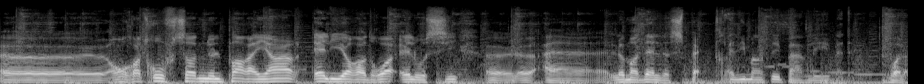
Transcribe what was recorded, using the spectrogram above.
Euh, on retrouve ça nulle part ailleurs. Elle y aura droit, elle aussi, euh, le, à- le modèle Spectre. alimenté par les batteries. Voilà.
